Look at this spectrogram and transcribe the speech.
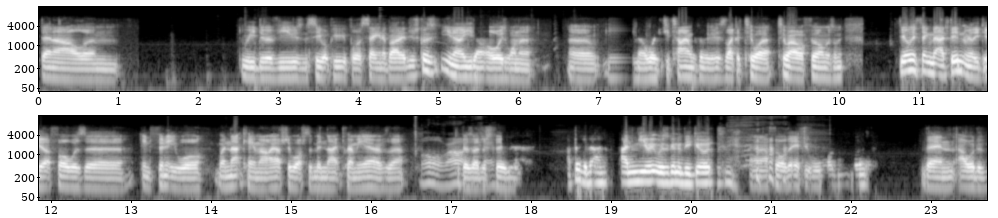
then I'll um, read the reviews and see what people are saying about it. Just because you know you don't always want to, uh, you know, waste your time with something. It's like a two-hour two-hour film or something. The only thing that I didn't really do that for was uh, Infinity War. When that came out, I actually watched the midnight premiere of that Oh right, because I just okay. figured, I figured I, I knew it was going to be good, and I thought that if it wasn't good, then I would have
